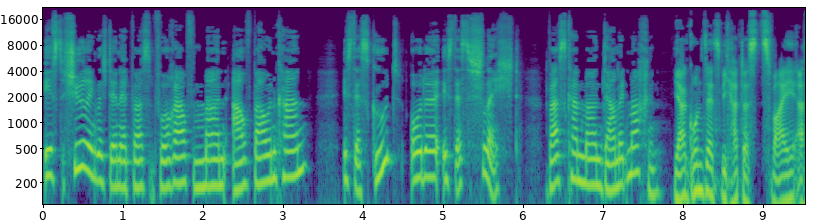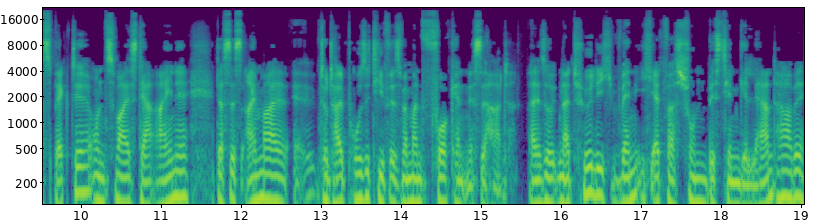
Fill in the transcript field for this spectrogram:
Ist Schulenglisch denn etwas, worauf man aufbauen kann? Ist es gut oder ist es schlecht? Was kann man damit machen? Ja, grundsätzlich hat das zwei Aspekte. Und zwar ist der eine, dass es einmal äh, total positiv ist, wenn man Vorkenntnisse hat. Also natürlich, wenn ich etwas schon ein bisschen gelernt habe,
